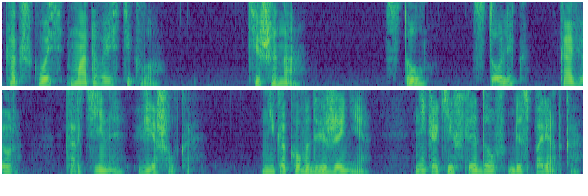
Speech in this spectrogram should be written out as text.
как сквозь матовое стекло. Тишина. Стул, столик, ковер, картины, вешалка. Никакого движения, никаких следов беспорядка.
